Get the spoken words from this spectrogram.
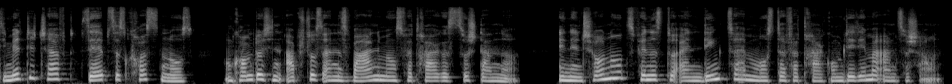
Die Mitgliedschaft selbst ist kostenlos und kommt durch den Abschluss eines Wahrnehmungsvertrages zustande. In den Shownotes findest du einen Link zu einem Mustervertrag, um dir den mal anzuschauen.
